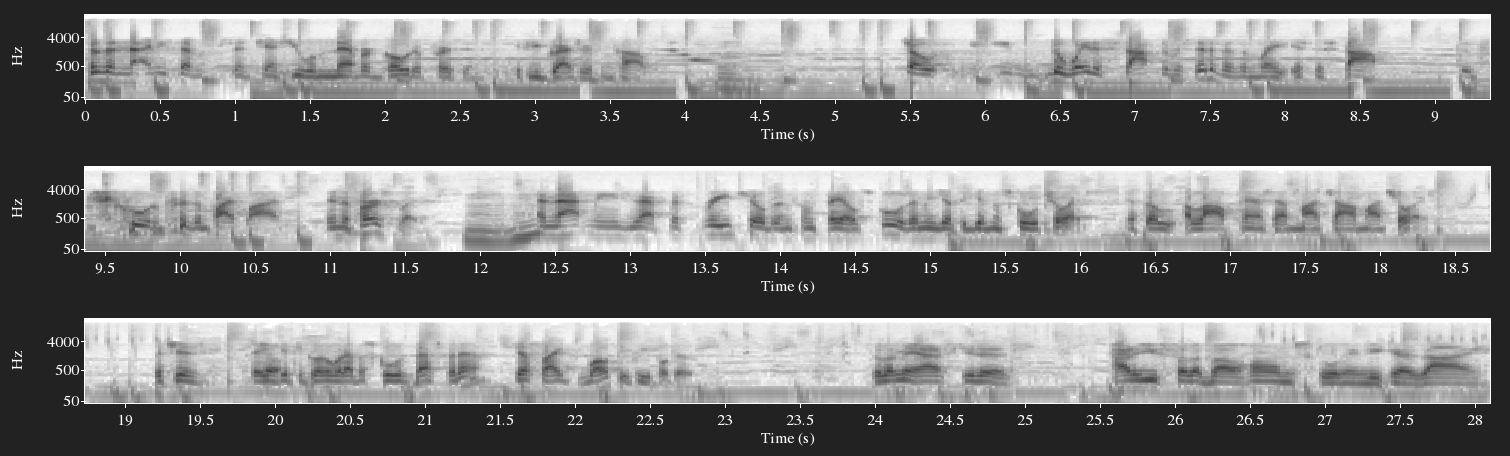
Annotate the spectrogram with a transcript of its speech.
There's a 97% chance you will never go to prison if you graduate from college. So the way to stop the recidivism rate is to stop the school to prison pipeline in the first place. Mm-hmm. And that means you have to free children from failed schools. That means you have to give them school choice. You have to allow parents to have my child, my choice, which is they So- get to go to whatever school is best for them, just like wealthy people do. So let me ask you this. How do you feel about homeschooling? Because I,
